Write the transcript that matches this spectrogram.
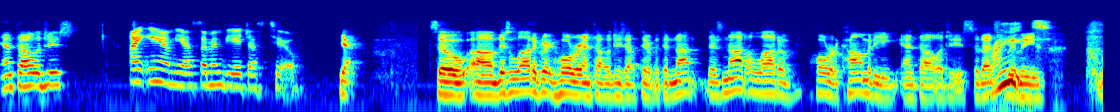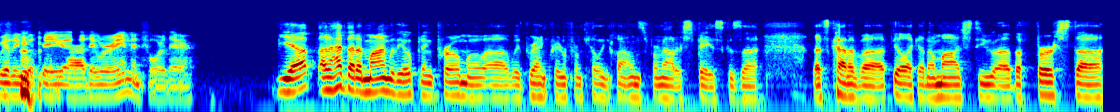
anthologies? I am, yes, I'm in VHS too. Yeah. So um, there's a lot of great horror anthologies out there, but they're not. There's not a lot of horror comedy anthologies. So that's right. really, really what they uh, they were aiming for there. Yep, I had that in mind with the opening promo uh, with Grant Craven from Killer Klowns from Outer Space because uh, that's kind of uh, I feel like an homage to uh, the first uh,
